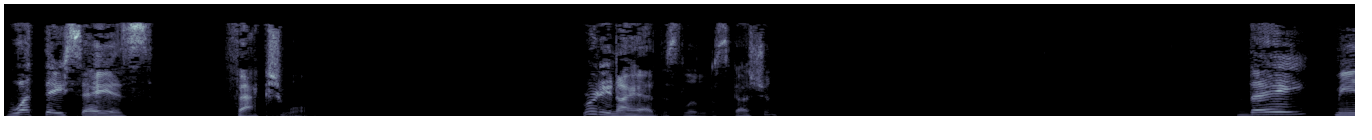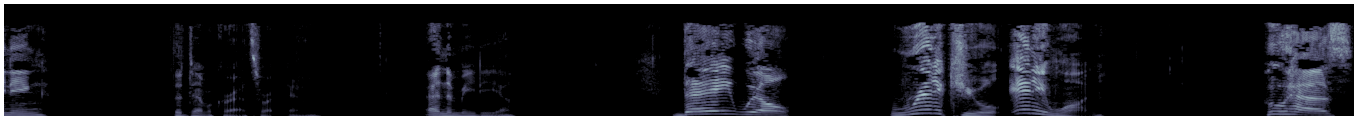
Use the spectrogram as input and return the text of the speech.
what they say is factual. Rudy and I had this little discussion. They, meaning the Democrats right now, and the media, they will ridicule anyone who has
